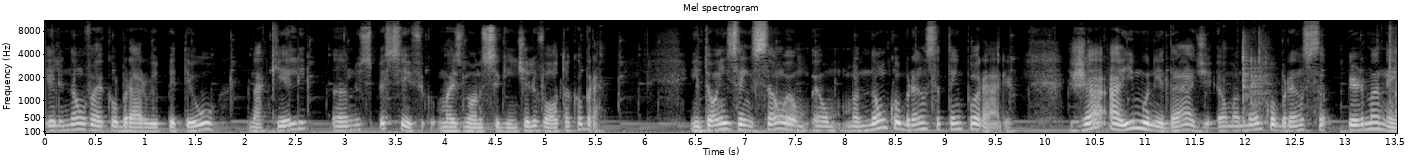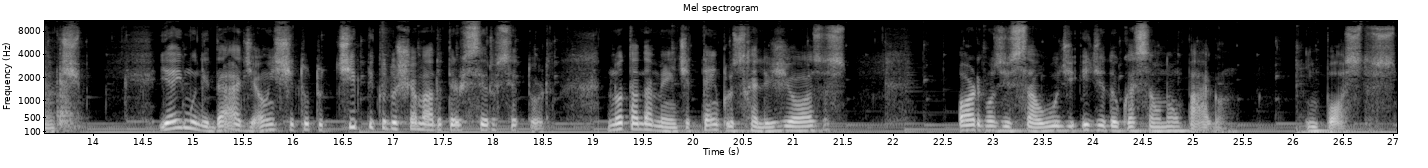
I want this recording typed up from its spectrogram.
Ele não vai cobrar o IPTU naquele ano específico, mas no ano seguinte ele volta a cobrar. Então a isenção é, é uma não cobrança temporária. Já a imunidade é uma não cobrança permanente. E a imunidade é um instituto típico do chamado terceiro setor, notadamente templos religiosos, órgãos de saúde e de educação não pagam impostos.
